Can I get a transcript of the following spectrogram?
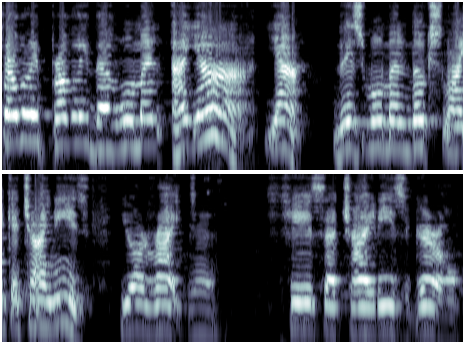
probably, probably the woman. Ah, yeah, yeah. this woman looks like a Chinese. You're right. Yes. She's a Chinese girl.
